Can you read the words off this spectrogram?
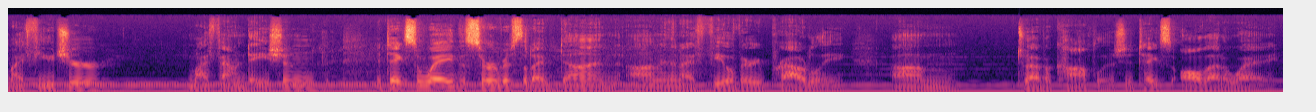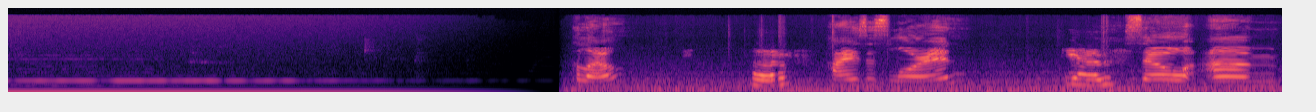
my future, my foundation. It takes away the service that I've done um, and that I feel very proudly. Um, to have accomplished. It takes all that away. Hello? Hello? Hi, is this Lauren? Yes. So, um,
